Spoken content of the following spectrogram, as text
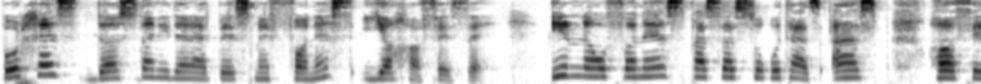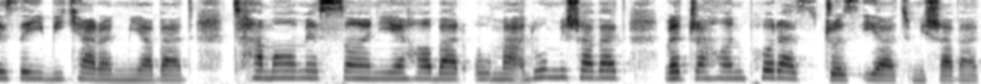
بورخس داستانی دارد به اسم فونس یا حافظه. ایرنئو فونس پس از سقوط از اسب حافظه بیکران مییابد. تمام ثانیه ها بر او معلوم می شود و جهان پر از جزئیات می شود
